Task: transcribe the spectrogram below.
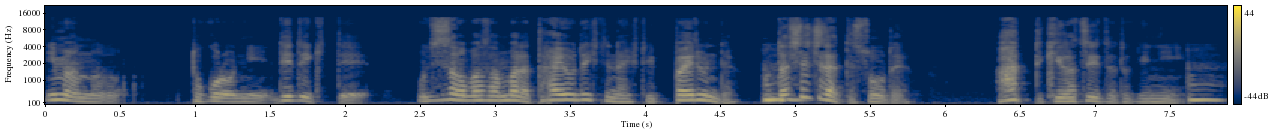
今のところに出てきて、おじさんおばさんまだ対応できてない人いっぱいいるんだよ。うん私たちだってそうだよ。あって気がついた時にう、ん。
